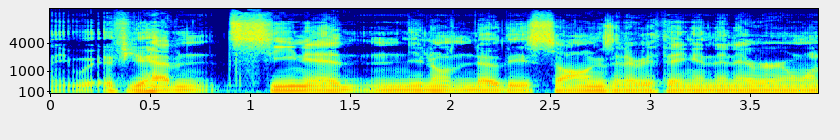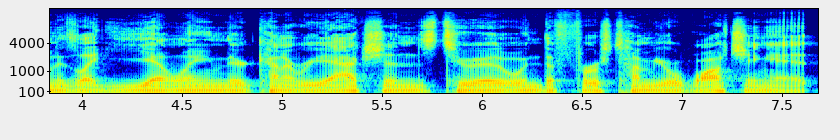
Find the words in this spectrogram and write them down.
if you haven't seen it and you don't know these songs and everything, and then everyone is like yelling their kind of reactions to it when the first time you're watching it,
